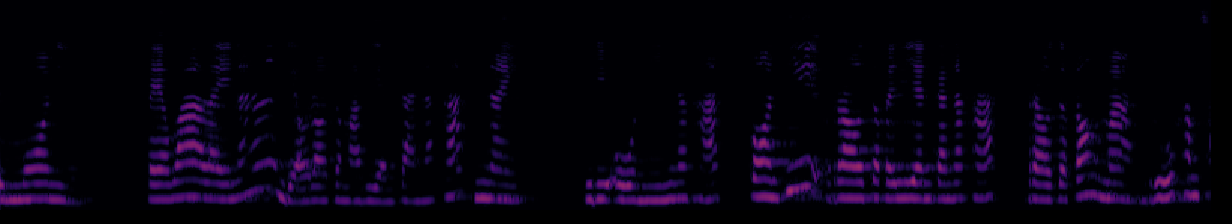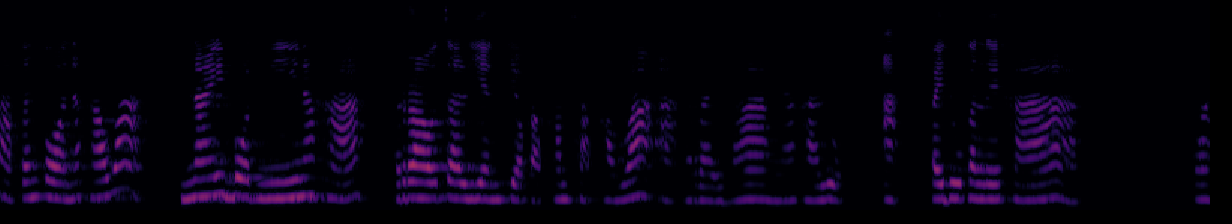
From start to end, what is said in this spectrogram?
the morning แปลว่าอะไรนะ เดี๋ยวเราจะมาเรียนกันนะคะ ในวิดีโอนี้นะคะ ก่อนที่เราจะไปเรียนกันนะคะ เราจะต้องมารู้คำศัพท์กันก่อนนะคะว่า ในบทนี้นะคะ เราจะเรียนเกี่ยวกับคำศัพท์คำว่าอะไรบ้างนะคะลูกอะไปดูกันเลยค่ะว่า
